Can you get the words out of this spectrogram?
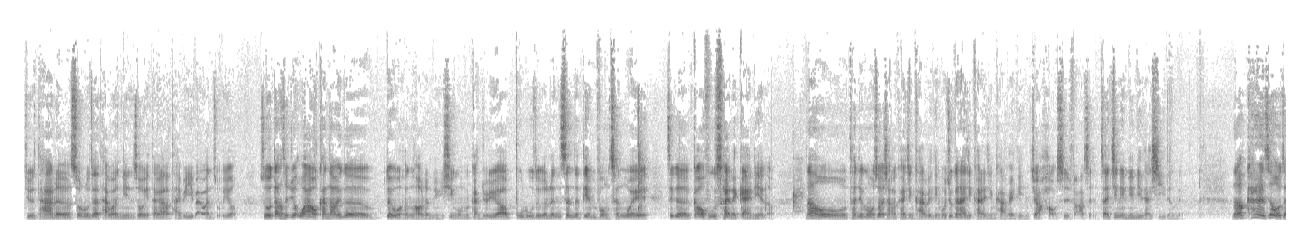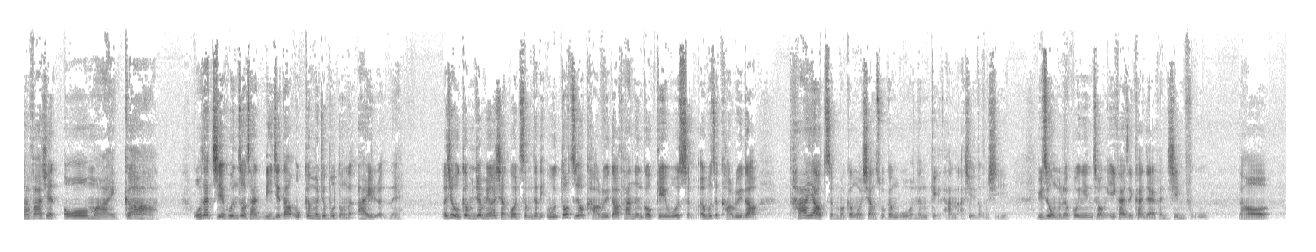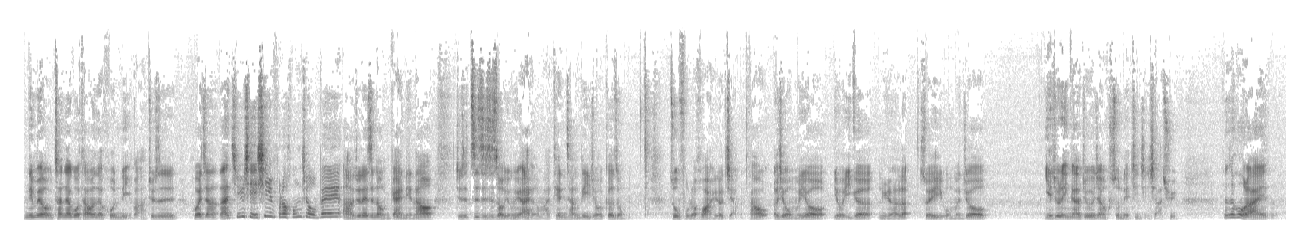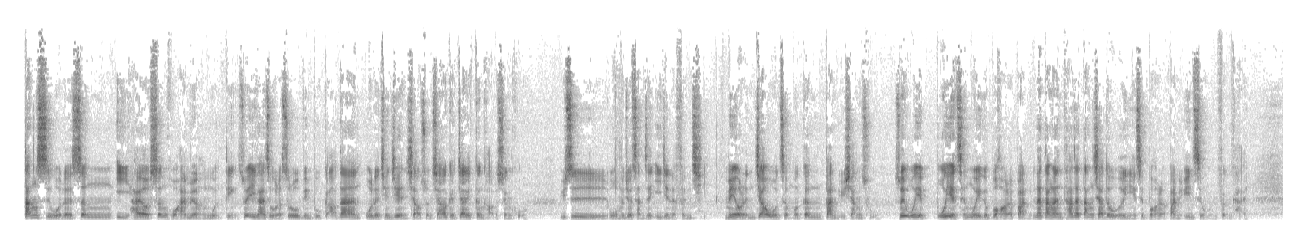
就是他的收入在台湾年收也大概有台币一百万左右。”所以我当时就哇，我看到一个对我很好的女性，我们感觉又要步入这个人生的巅峰，成为这个高富帅的概念哦。然后他就跟我说，他想要开间咖啡厅，我就跟他一起开了一间咖啡厅，叫好事发生，在今年年底才熄灯的。然后开了之后，我才发现，Oh my God！我在结婚之后才理解到，我根本就不懂得爱人呢，而且我根本就没有想过什么叫你，我都只有考虑到他能够给我什么，而不是考虑到。他要怎么跟我相处，跟我能给他哪些东西？于是我们的婚姻从一开始看起来很幸福，然后你没有参加过台湾的婚礼嘛？就是会这样来举起幸福的红酒杯啊，就类似那种概念。然后就是执子之手，永浴爱河嘛，天长地久，各种祝福的话语都讲。然后而且我们又有一个女儿了，所以我们就也觉得应该就会这样顺利进行下去。但是后来，当时我的生意还有生活还没有很稳定，所以一开始我的收入并不高。但我的前妻很孝顺，想要给家里更好的生活，于是我们就产生意见的分歧。没有人教我怎么跟伴侣相处，所以我也我也成为一个不好的伴侣。那当然，他在当下对我而言也是不好的伴侣，因此我们分开。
